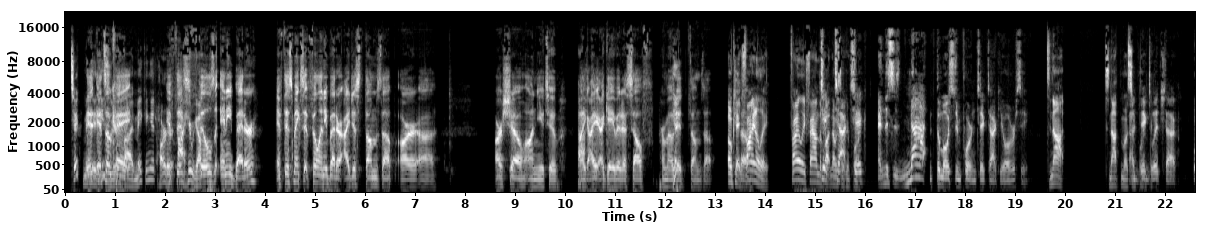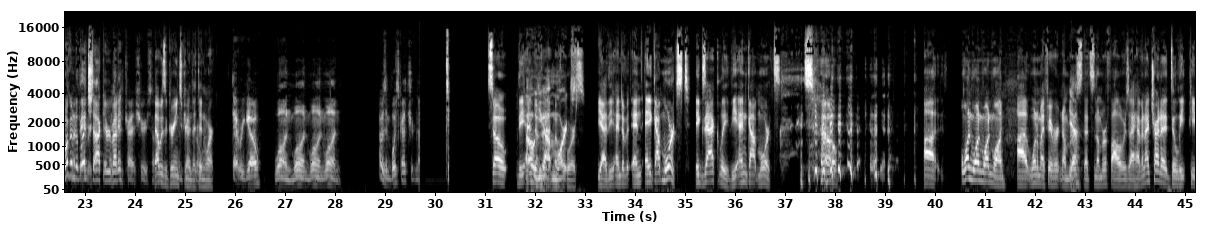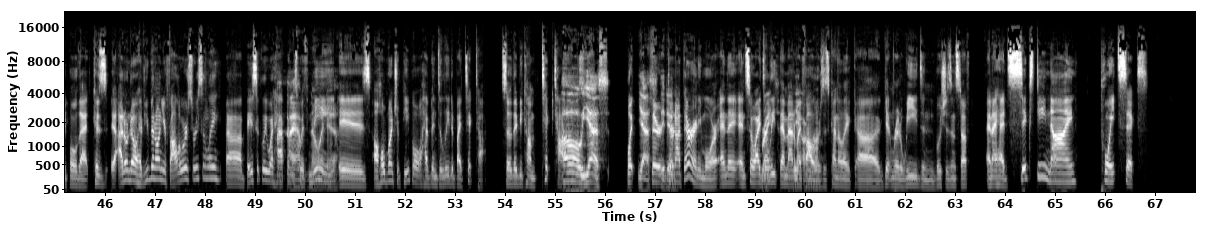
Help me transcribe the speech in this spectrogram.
Tick made It- it, it's easier okay. by making it harder. If this ah, here we go. feels any better, if this makes it feel any better, I just thumbs up our uh, our show on YouTube. Ah. Like I, I gave it a self promoted thumbs up. okay, so- finally, finally found the button I was looking for. tick, and this is not the most important TikTok you'll ever see. It's not. It's not the most I important. I important. dig glitch talk. Welcome My to Glitch favorite. Talk, I was everybody. gonna Try to show you something. That was a green screen that didn't work. There we go. One, one, one, one. I was in Boy Scout Troop. Nine. So the end Oh, of you that, got of course. Yeah, the end of it, and, and it got mortzed. Exactly, the end got mortzed. So, uh, one one one one. Uh, one of my favorite numbers. Yeah. That's the number of followers I have, and I try to delete people that because I don't know. Have you been on your followers recently? Uh, basically, what happens with no me idea. is a whole bunch of people have been deleted by TikTok, so they become TikTok. Oh yes, but yes, they're they they're not there anymore, and they and so I Right. delete them out of They my followers. not. It's kind of like uh, getting rid of weeds and bushes and stuff. And I had sixty nine point six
